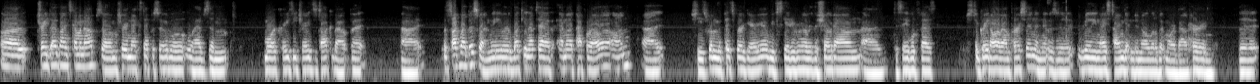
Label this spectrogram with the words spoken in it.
Uh, trade deadline's coming up, so I'm sure next episode we'll we'll have some more crazy trades to talk about. But uh, let's talk about this one. We were lucky enough to have Emma Papariella on. Uh, she's from the Pittsburgh area. We've skated with her over the Showdown, uh, Disabled Fest. Just a great all-around person, and it was a really nice time getting to know a little bit more about her and the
